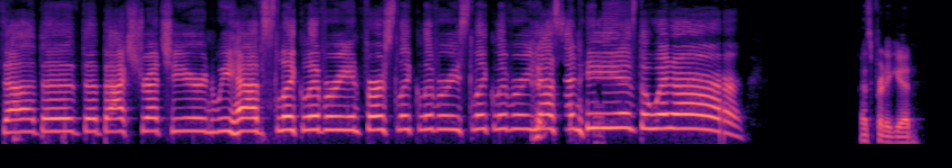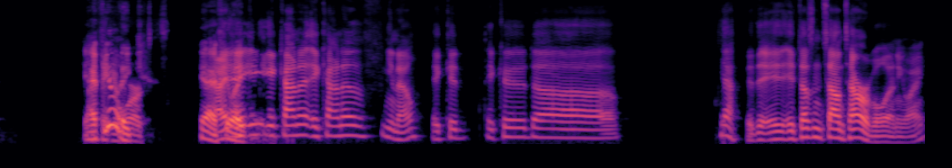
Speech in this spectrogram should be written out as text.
the the, the back stretch here, and we have Slick Livery and first Slick Livery, Slick Livery, yes, and he is the winner. That's pretty good. Yeah, I, think feel like works. Yeah, I I, like it kind of it kind of you know it could it could uh yeah it, it, it doesn't sound terrible anyway.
